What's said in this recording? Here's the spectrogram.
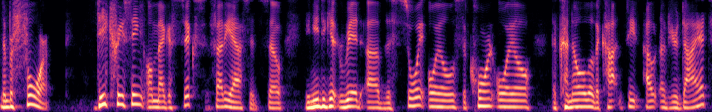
number four, decreasing omega 6 fatty acids. So you need to get rid of the soy oils, the corn oil, the canola, the cottonseed out of your diet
